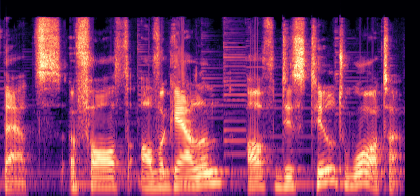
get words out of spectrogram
that's a fourth of a gallon, of distilled water.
